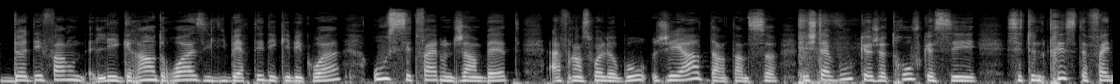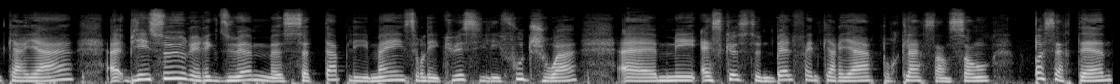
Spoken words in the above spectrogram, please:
de défendre les grands droits et libertés des Québécois ou c'est de faire une jambette à François Legault? J'ai hâte d'entendre ça. Mais je t'avoue que je trouve que c'est c'est une triste fin de carrière. Euh, bien sûr, Éric Duhem se tape les mains sur les cuisses, il est fou de joie. Euh, mais est-ce que c'est une belle fin de carrière pour Claire Sanson? Pas certaine.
